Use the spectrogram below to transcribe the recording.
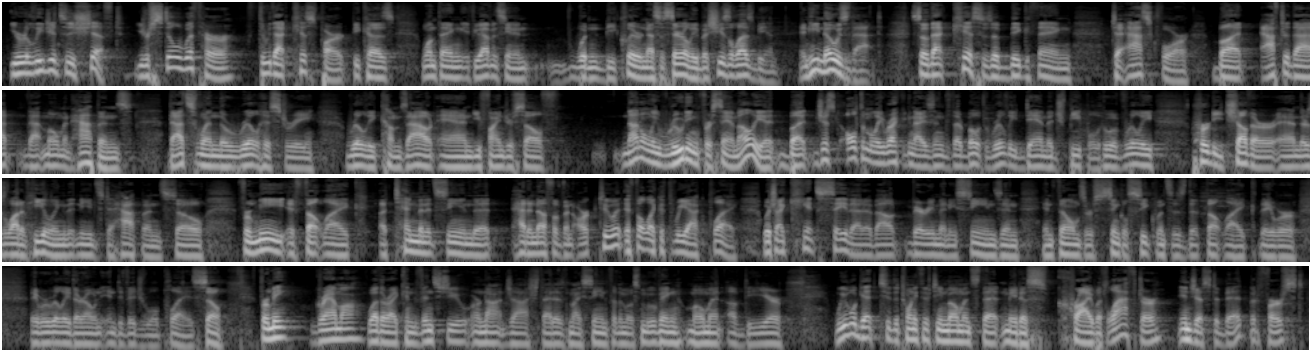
your allegiances shift. You're still with her through that kiss part because one thing, if you haven't seen it, wouldn't be clear necessarily, but she's a lesbian, and he knows that. So that kiss is a big thing to ask for. But after that, that moment happens, that's when the real history really comes out, and you find yourself not only rooting for Sam Elliott, but just ultimately recognizing that they're both really damaged people who have really hurt each other, and there's a lot of healing that needs to happen. So for me, it felt like a 10 minute scene that had enough of an arc to it. It felt like a three act play, which I can't say that about very many scenes in, in films or single sequences that felt like they were, they were really their own individual plays. So for me, Grandma, whether I convinced you or not, Josh, that is my scene for the most moving moment of the year. We will get to the 2015 moments that made us cry with laughter in just a bit, but first,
